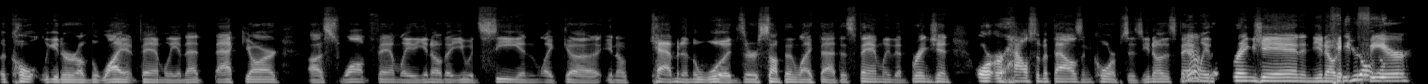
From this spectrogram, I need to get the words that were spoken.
the cult leader of the Wyatt family and that backyard uh, swamp family. You know that you would see in like uh, you know cabin in the woods or something like that. This family that brings you in, or or House of a Thousand Corpses. You know this family yeah. that brings you in, and you know Cape you Fear.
